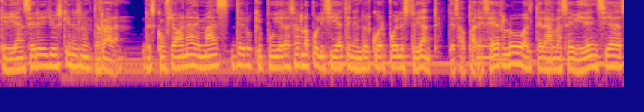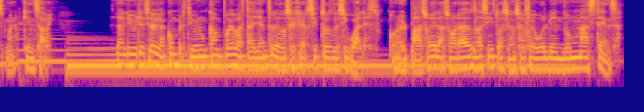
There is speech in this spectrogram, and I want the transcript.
Querían ser ellos quienes lo enterraran. Desconfiaban además de lo que pudiera hacer la policía teniendo el cuerpo del estudiante, desaparecerlo, alterar las evidencias, bueno, quién sabe. La Libre se había convertido en un campo de batalla entre dos ejércitos desiguales. Con el paso de las horas la situación se fue volviendo más tensa.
